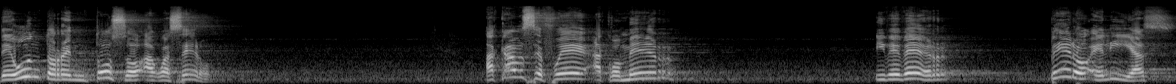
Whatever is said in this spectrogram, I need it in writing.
de un torrentoso aguacero. Acab se fue a comer y beber, pero Elías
